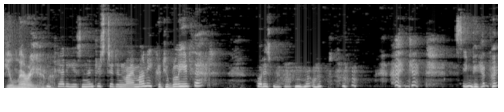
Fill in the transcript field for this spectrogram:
You marry him. And Teddy isn't interested in my money. Could you believe that? What is my. Mom? I can't seem to get my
